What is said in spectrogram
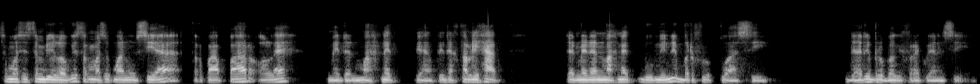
semua sistem biologis termasuk manusia terpapar oleh medan magnet yang tidak terlihat. Dan medan magnet bumi ini berfluktuasi dari berbagai frekuensi.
